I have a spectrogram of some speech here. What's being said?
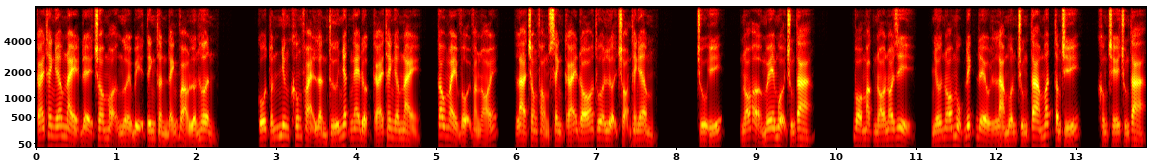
Cái thanh âm này để cho mọi người bị tinh thần đánh vào lớn hơn cố tuấn nhưng không phải lần thứ nhất nghe được cái thanh âm này cao mày vội và nói, là trong phòng xanh cái đó thua lựa chọn thanh âm. Chú ý, nó ở mê mội chúng ta. Bỏ mặc nó nói gì, nhớ nó mục đích đều là muốn chúng ta mất tâm trí, khống chế chúng ta.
